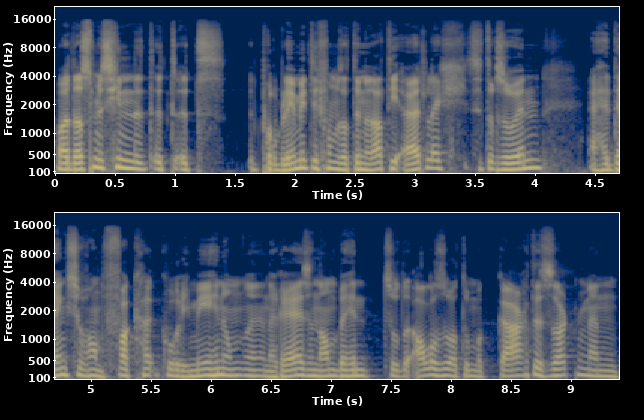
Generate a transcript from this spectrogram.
Maar dat is misschien het, het, het, het probleem met die film, dat inderdaad die uitleg zit er zo in. En je denkt zo van, fuck, ik word hier meegenomen om een reis. En dan begint zo de, alles wat door elkaar te zakken. En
